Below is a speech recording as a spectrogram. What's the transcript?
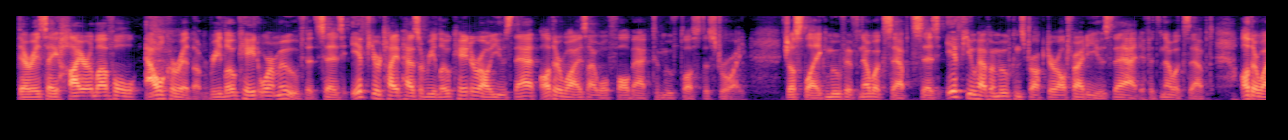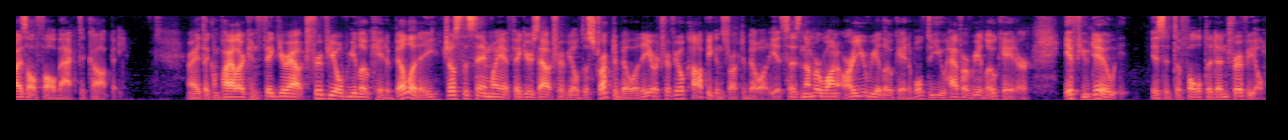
there is a higher level algorithm, relocate or move, that says if your type has a relocator, I'll use that. Otherwise, I will fall back to move plus destroy. Just like move if no accept says if you have a move constructor, I'll try to use that if it's no accept. Otherwise, I'll fall back to copy. Right, the compiler can figure out trivial relocatability just the same way it figures out trivial destructibility or trivial copy constructibility. It says, number one, are you relocatable? Do you have a relocator? If you do, is it defaulted and trivial?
